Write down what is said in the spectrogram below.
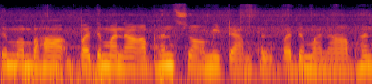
पद्मभा Padmanabhan Swami temple Padmanabhan.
